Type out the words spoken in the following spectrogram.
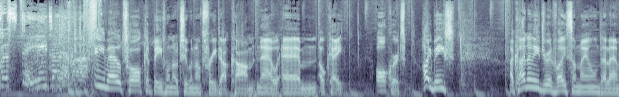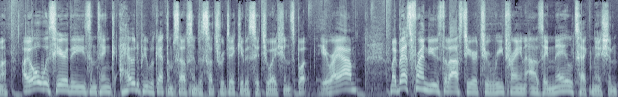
Breakfast Daily Dilemma. Email talk at beat102103.com. Now, um, okay, awkward. Hi, Beat. I kind of need your advice on my own dilemma. I always hear these and think, how do people get themselves into such ridiculous situations? But here I am. My best friend used the last year to retrain as a nail technician.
